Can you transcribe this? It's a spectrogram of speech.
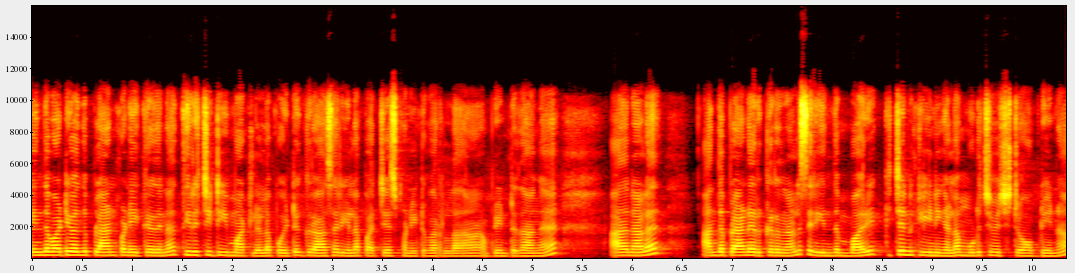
இந்த வாட்டி வந்து பிளான் பண்ணியிருக்கிறதுனா திருச்சி டிமார்ட்ல எல்லாம் போயிட்டு கிராசரி எல்லாம் பர்ச்சேஸ் பண்ணிட்டு வரலாம் அப்படின்ட்டு தாங்க. அதனால் அந்த பிளான் இருக்கிறதுனால சரி இந்த மாதிரி கிச்சன் க்ளீனிங் எல்லாம் முடிச்சு வச்சிட்டோம் அப்படின்னா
